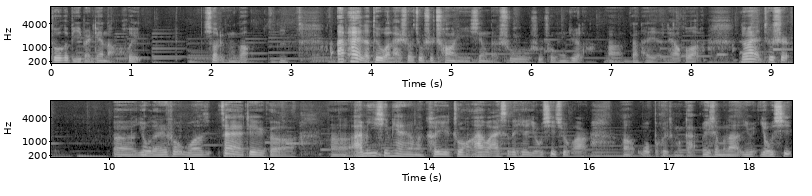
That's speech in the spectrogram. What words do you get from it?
多个笔记本电脑会效率更高。嗯，iPad 对我来说就是创意性的输入输出工具了啊，刚才也聊过了。另外就是，呃，有的人说我在这个。呃，M1 芯片上面可以装 iOS 的一些游戏去玩，啊，我不会这么干，为什么呢？因为游戏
